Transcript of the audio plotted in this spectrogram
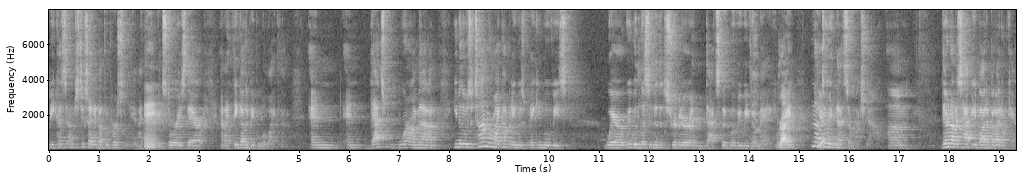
because I'm just excited about them personally, and I think there are good stories there, and I think other people will like them, and and that's where I'm at. I'm you know there was a time where my company was making movies where we would listen to the distributor and that's the movie we'd go make. Right. I'm not Yeah. doing that so much now. Um, they're not as happy about it, but I don't care.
